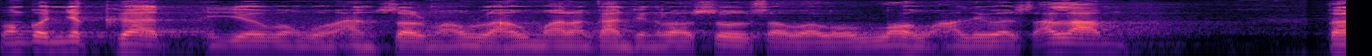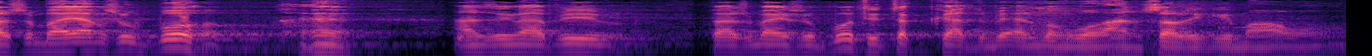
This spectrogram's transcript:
mongko nyegat ya wong-wong Ansor maulahu marang Kanjeng Rasul sallallahu alaihi wasallam. Bar sembahyang subuh. Kanjeng Nabi bar sembahyang subuh dicegat mbek wong-wong Ansor iki mau.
